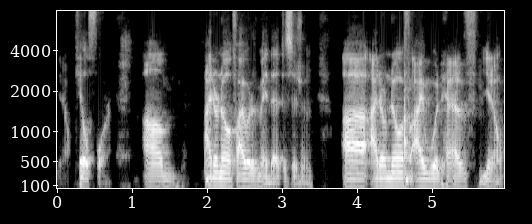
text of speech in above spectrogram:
you know kill for. Um, I don't know if I would have made that decision. Uh, I don't know if I would have, you know,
